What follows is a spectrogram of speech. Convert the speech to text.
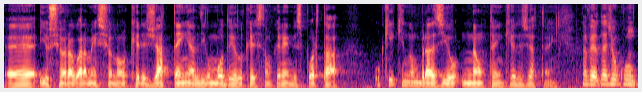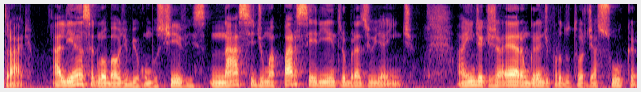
É, e o senhor agora mencionou que eles já têm ali um modelo que eles estão querendo exportar. O que, que no Brasil não tem que eles já têm? Na verdade, é o contrário. A Aliança Global de Biocombustíveis nasce de uma parceria entre o Brasil e a Índia. A Índia, que já era um grande produtor de açúcar,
